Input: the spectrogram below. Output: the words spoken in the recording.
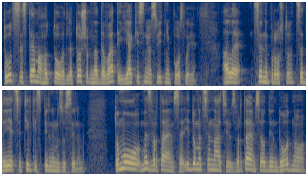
Тут система готова для того, щоб надавати якісні освітні послуги. Але це не просто, це дається тільки спільними зусиллями. Тому ми звертаємося і до меценатів, звертаємося один до одного,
